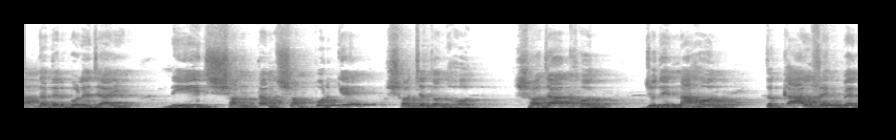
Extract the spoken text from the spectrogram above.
আপনাদের বলে যাই, নিজ সন্তান সম্পর্কে সচেতন হন, সজাগ হন। যদি না হন, তো কাল দেখবেন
